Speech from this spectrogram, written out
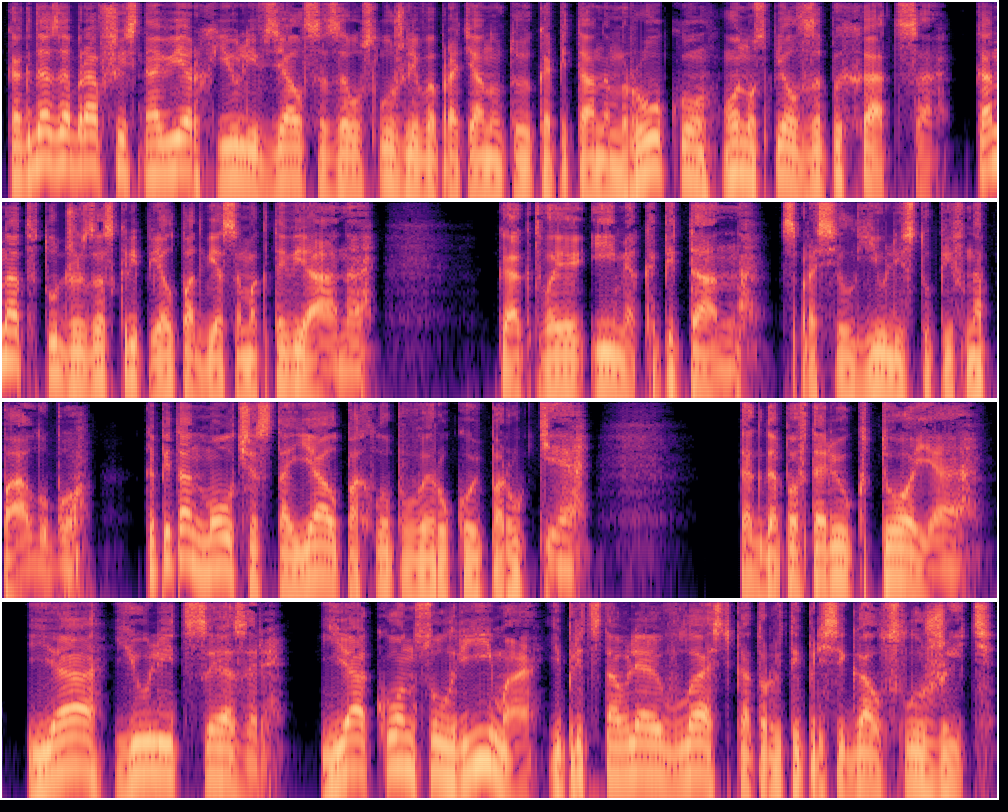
Когда, забравшись наверх, Юлий взялся за услужливо протянутую капитаном руку, он успел запыхаться. Канат тут же заскрипел под весом Октавиана. «Как твое имя, капитан?» — спросил Юлий, ступив на палубу. Капитан молча стоял, похлопывая рукой по руке. Тогда повторю, кто я. Я Юлий Цезарь. Я консул Рима и представляю власть, которой ты присягал служить.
